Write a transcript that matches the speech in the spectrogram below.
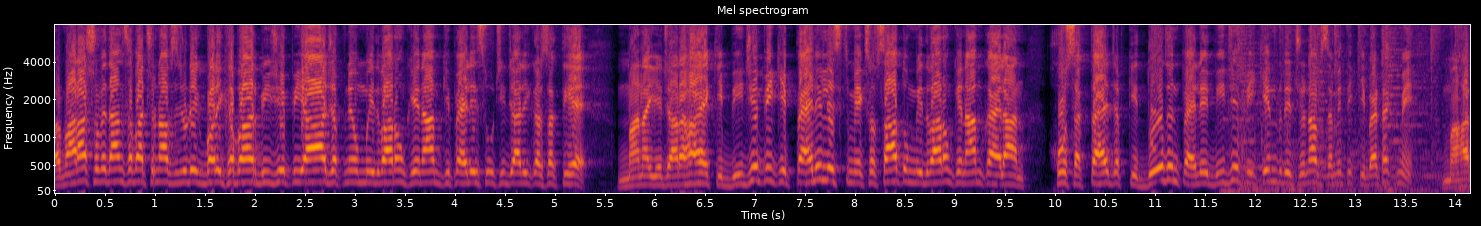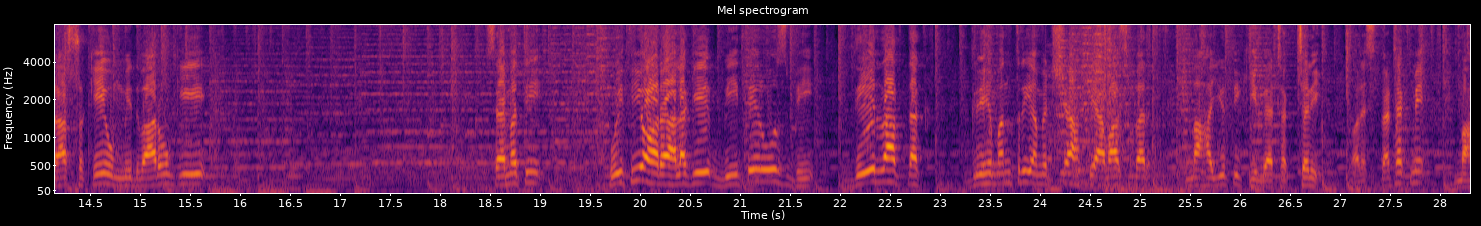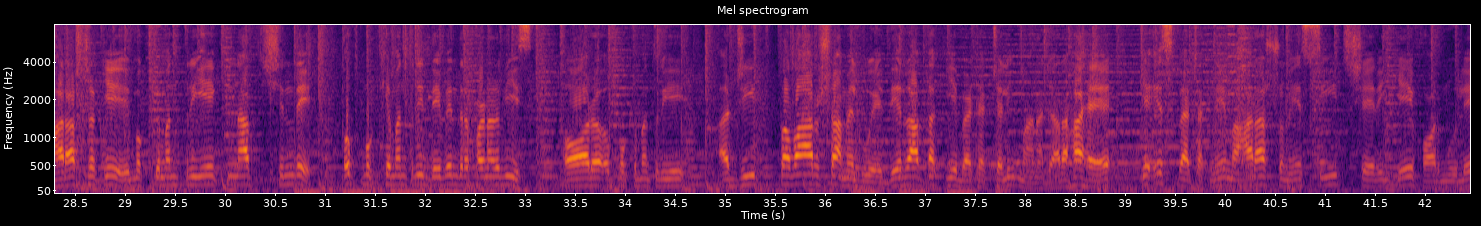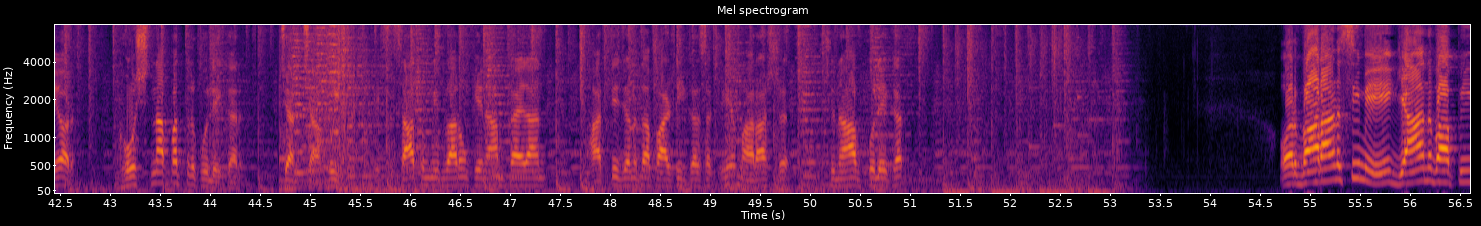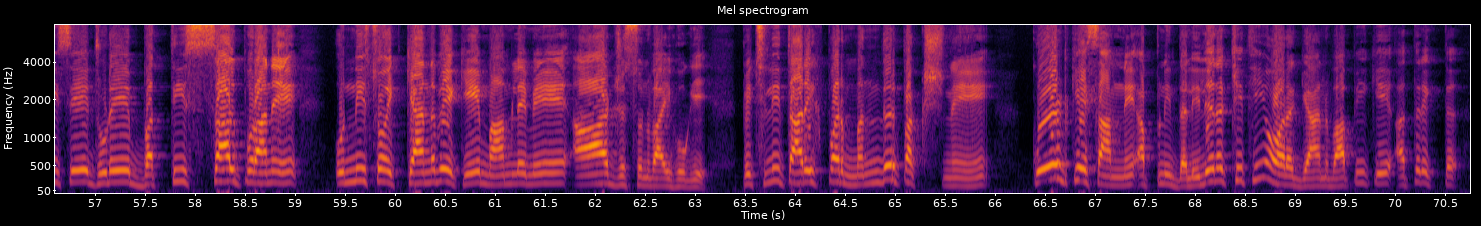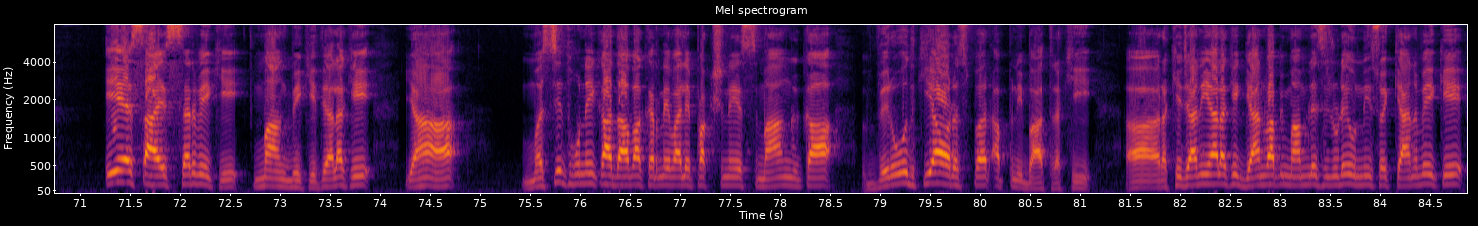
और महाराष्ट्र विधानसभा चुनाव से जुड़ी एक बड़ी खबर, बीजेपी आज अपने उम्मीदवारों के नाम की पहली सूची जारी कर सकती है। माना यह जा रहा है कि बीजेपी की पहली लिस्ट में 107 उम्मीदवारों के नाम का ऐलान हो सकता है, जबकि दो दिन पहले बीजेपी केंद्रीय चुनाव समिति की बैठक में महाराष्ट्र के उम्मीदवारों की सहमति हुई थी और हालाँकि बीते रोज भी देर रात तक गृह मंत्री अमित शाह के आवास पर महायुति की बैठक चली। और इस बैठक में महाराष्ट्र के मुख्यमंत्री एक नाथ शिंदे उप मुख्यमंत्री देवेंद्र फडणवीस और उप मुख्यमंत्री अजीत पवार शामिल हुए। देर रात तक ये बैठक चली। माना जा रहा है कि इस बैठक में महाराष्ट्र में सीट शेयरिंग के फॉर्मूले और घोषणा पत्र को लेकर चर्चा हुई। इसके सात उम्मीदवारों के नाम का ऐलान भारतीय जनता पार्टी कर सकती है। महाराष्ट्र चुनाव को लेकर और वाराणसी में ज्ञानवापी से जुड़े 32 साल पुराने उन्नीस सौ इक्यानवे के मामले में आज सुनवाई होगी। पिछली तारीख पर मंदिर पक्ष ने कोर्ट के सामने अपनी दलीलें रखी थी और ज्ञानवापी के अतिरिक्त एएसआई सर्वे की मांग भी की थी। हालाँकि यहाँ मस्जिद होने का दावा करने वाले पक्ष ने इस मांग का विरोध किया और इस पर अपनी बात रखी। रखी जानी हालाँकि ज्ञानवापी मामले से जुड़े उन्नीस सौ इक्यानवे के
